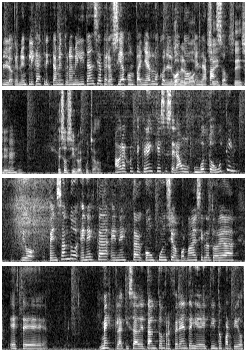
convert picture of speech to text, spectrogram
lo que no implica estrictamente una militancia, pero sí acompañarlos con el, voto, en la paso. Sí, sí, Eso sí lo he escuchado. Ahora, Jorge, ¿creen que ese será un voto útil? Digo, pensando en esta, en esta conjunción, por no decirlo todavía, este, mezcla quizá de tantos referentes y de distintos partidos,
